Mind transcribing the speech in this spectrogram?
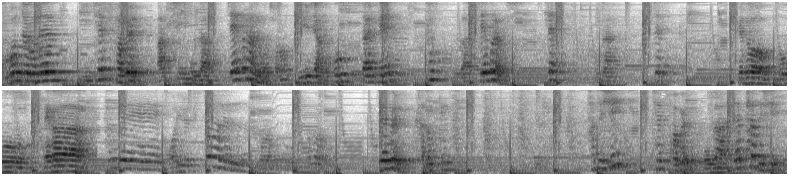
두 번째로는 이 체스트 팝을 마치 뭔가 잭을 하는 것처럼 길지 않고 짧게 툭 뭔가 잽을 하듯이 잽 뭔가 잽 그래서 뭐 내가 상대의 거리를 측정하는 거라고 하더라고 잽을 가볍게 툭 이렇게 하듯이 체스트 팝을 뭔가 잽하듯이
